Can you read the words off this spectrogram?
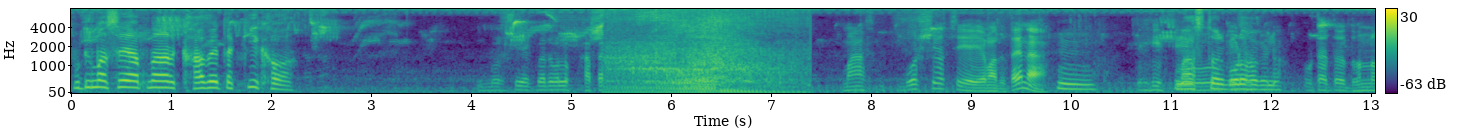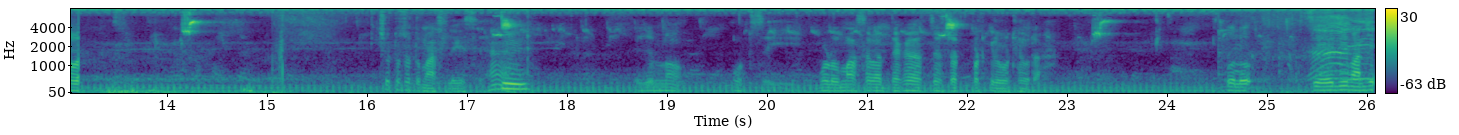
পুঁটি মাছে আপনার খাবে তা কি খাওয়া? বড়শি একবারে বলো ফাটা মাছ বড়শি আছে আমাদের তাই না? মাছ তো আর বড় হবে না। ওটা তো ধন্যবাদ। ছোট ছোট মাছ লেগেছে হ্যাঁ? এই জন্য উঠছে বড় মাছ আবার দেখা যাচ্ছে চটপট করে ওঠে ওরা। বলো চেয়ে নিয়ে মাঝে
